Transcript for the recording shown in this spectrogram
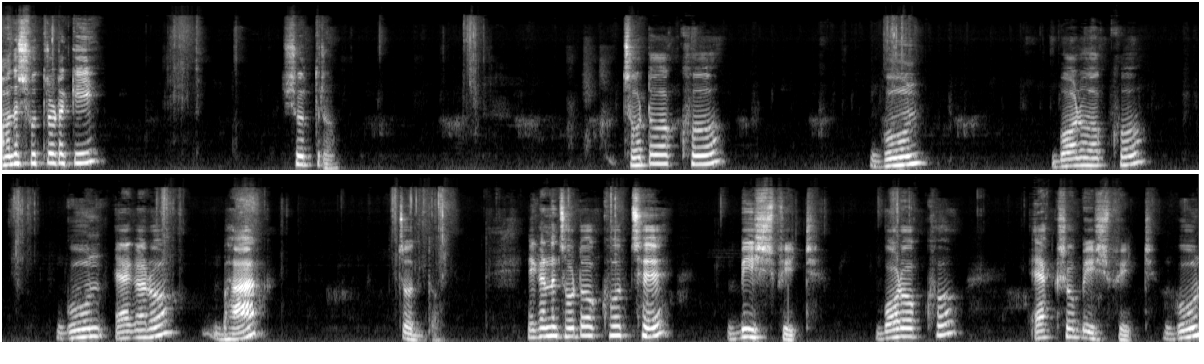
আমাদের সূত্রটা কি? সূত্র। ছোট অক্ষ গুণ বড় অক্ষ গুণ এগারো ভাগ চোদ্দ। এখানে ছোট অক্ষ হচ্ছে বিশ ফিট, বড় অক্ষ একশো বিশ ফিট গুণ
